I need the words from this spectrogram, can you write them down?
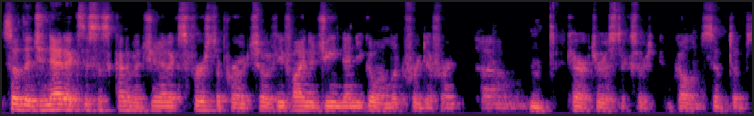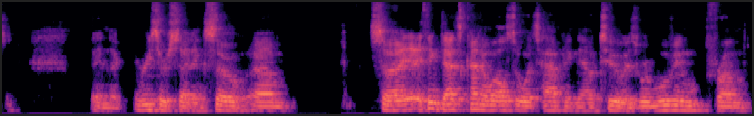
So the genetics this is kind of a genetics first approach. So if you find a gene then you go and look for different um, mm. characteristics or you can call them symptoms in the research setting. So um, so I, I, think that's kind of also what's happening now too is we're moving from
